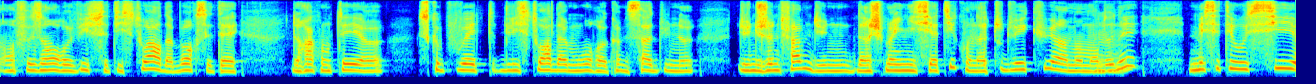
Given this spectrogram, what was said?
en faisant revivre cette histoire, d'abord, c'était de raconter euh, ce que pouvait être l'histoire d'amour euh, comme ça d'une d'une jeune femme, d'un chemin initiatique qu'on a toutes vécu à un moment mm. donné. Mais c'était aussi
